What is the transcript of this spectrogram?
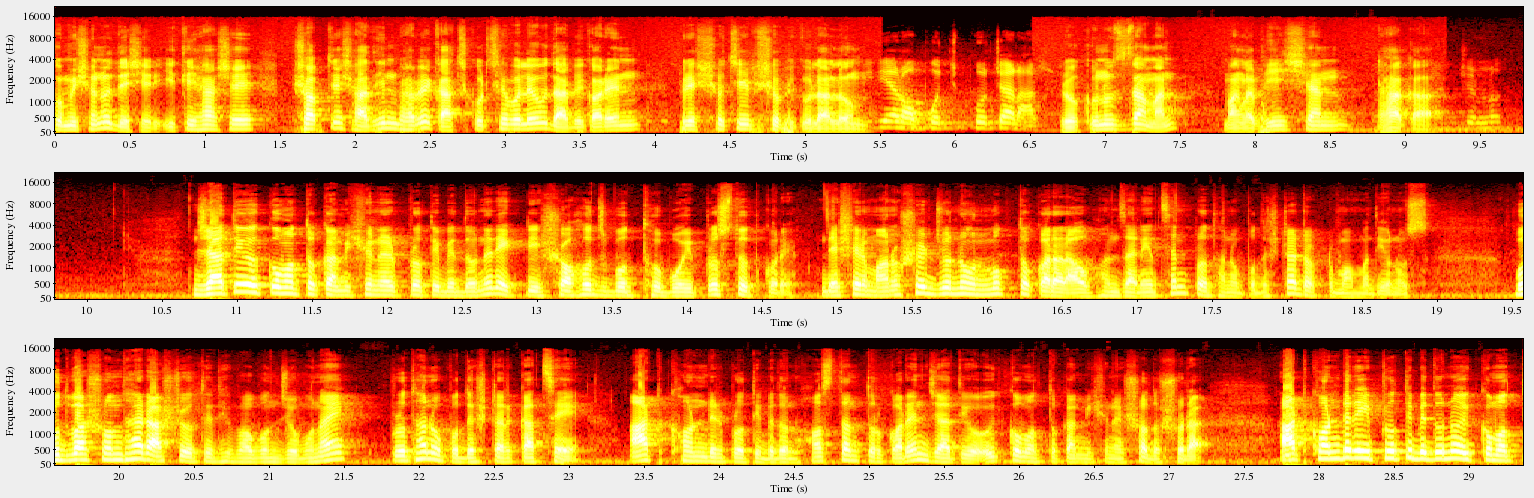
কমিশনও দেশের ইতিহাসে সবচেয়ে স্বাধীনভাবে কাজ করছে বলেও দাবি করেন প্রেস সচিব শফিকুল আলম। রকুনুজ্জামান বাংলা ভিশন ঢাকা। জাতীয় ঐক্যমত্য কমিশনের প্রতিবেদনের একটি সহজবোধ্য বই প্রস্তুত করে দেশের মানুষের জন্য উন্মুক্ত করার আহ্বান জানিয়েছেন প্রধান উপদেষ্টা ডক্টর মোহাম্মদ ইউনুস। বুধবার সন্ধ্যায় রাষ্ট্রীয় অতিথি ভবন যমুনায় প্রধান উপদেষ্টার কাছে আট খণ্ডের প্রতিবেদন হস্তান্তর করেন জাতীয় ঐক্যমত্য কমিশনের সদস্যরা। আট খণ্ডের এই প্রতিবেদনে ঐক্যমত্য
